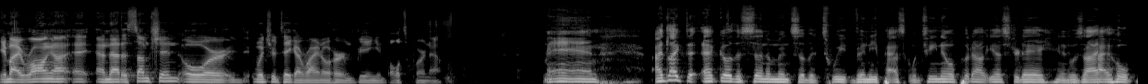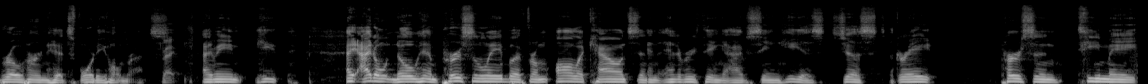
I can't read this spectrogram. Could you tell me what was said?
Am I wrong on, on that assumption, or what's your take on Ryan O'Hearn being in Baltimore now? Man, I'd like to echo the sentiments of a tweet Vinny Pasquantino put out yesterday. It was, I hope Brohern hits 40 home runs. Right. I mean, he, I, I don't know him personally, but from all accounts and, and everything I've seen, he is just a great person, teammate.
